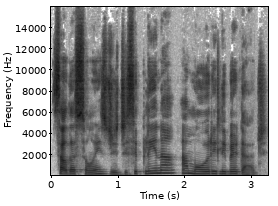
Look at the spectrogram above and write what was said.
Saudações de disciplina, amor e liberdade.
